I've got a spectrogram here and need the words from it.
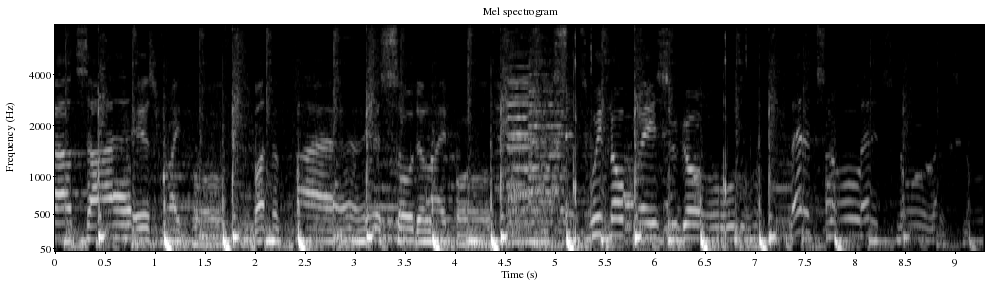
outside is frightful, but the fire is so delightful. Since we've no place to go, let it snow, let it snow, let it snow.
